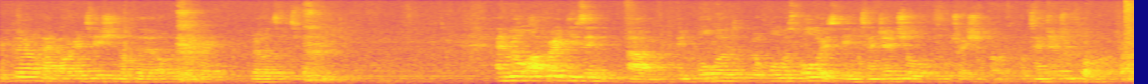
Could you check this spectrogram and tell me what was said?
be clear on that orientation of the of the membrane relative to the feed. And we'll operate these in, um, in almost, almost always in tangential filtration mode, or tangential flow mode,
